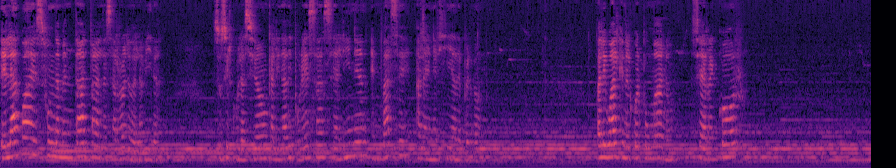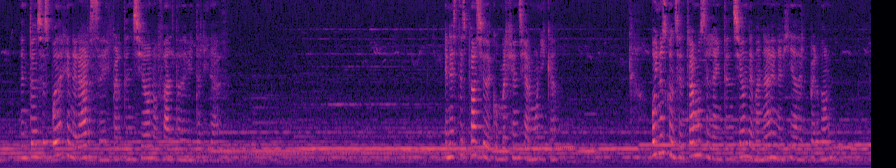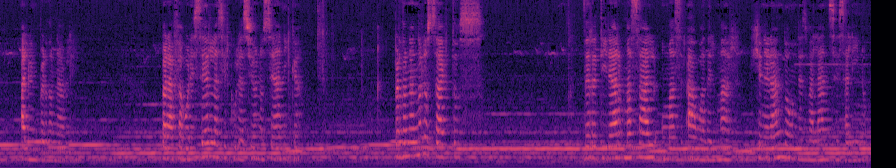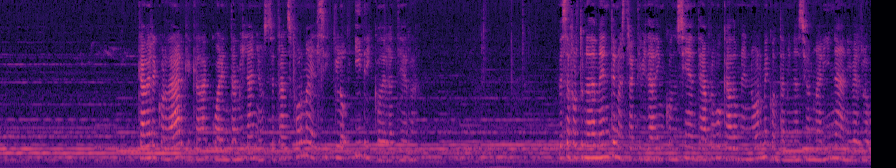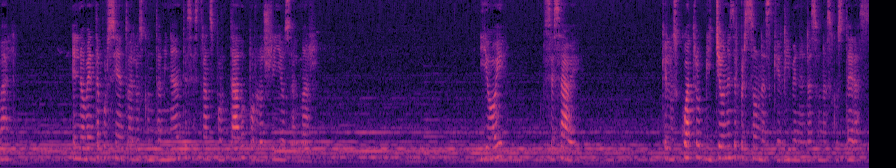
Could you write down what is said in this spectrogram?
El agua es fundamental para el desarrollo de la vida. Su circulación, calidad y pureza se alinean en base a la energía de perdón. Al igual que en el cuerpo humano, sea rencor, entonces puede generarse hipertensión o falta de vitalidad. En este espacio de convergencia armónica, Hoy nos concentramos en la intención de emanar energía del perdón a lo imperdonable para favorecer la circulación oceánica, perdonando los actos de retirar más sal o más agua del mar, generando un desbalance salino. Cabe recordar que cada 40.000 años se transforma el ciclo hídrico de la Tierra. Desafortunadamente nuestra actividad inconsciente ha provocado una enorme contaminación marina a nivel global. El 90% de los contaminantes es transportado por los ríos al mar. Y hoy se sabe que los 4 billones de personas que viven en las zonas costeras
